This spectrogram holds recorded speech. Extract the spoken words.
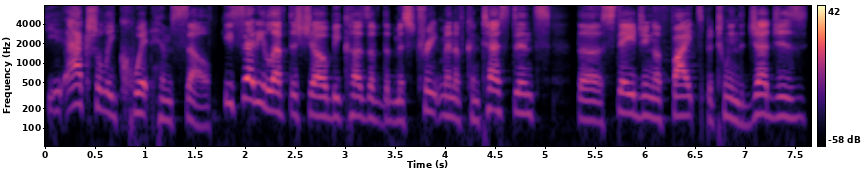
he actually quit himself. He said he left the show because of the mistreatment of contestants, the staging of fights between the judges,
